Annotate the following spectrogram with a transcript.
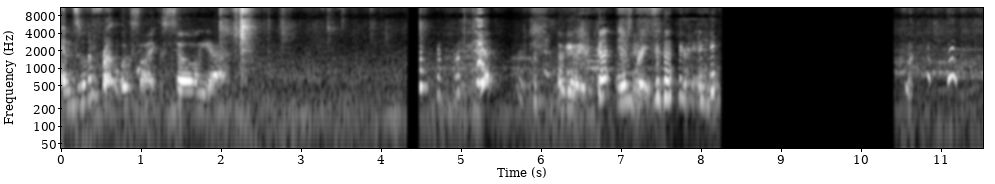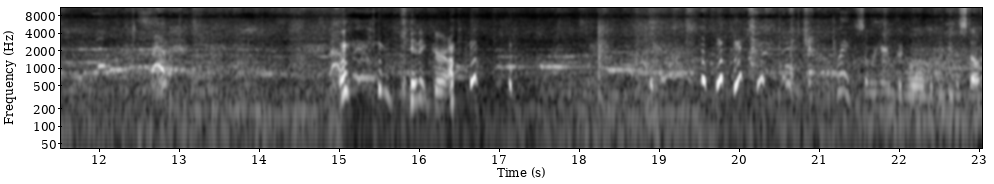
And this is what the front looks like. So yeah. okay, wait. Cut and break. Get it, girl. Wait, so we're here in Goodwill looking through the stuff,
